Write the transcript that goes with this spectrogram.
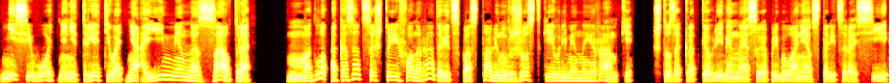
Не сегодня, не третьего дня, а именно завтра. Могло оказаться, что и фон Радовец поставлен в жесткие временные рамки что за кратковременное свое пребывание в столице России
